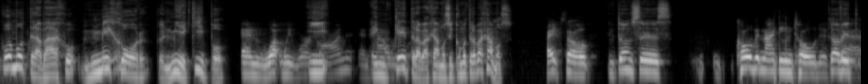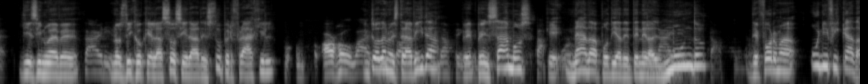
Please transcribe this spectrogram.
cómo trabajo mejor con mi equipo y en qué trabajamos y cómo trabajamos. Entonces, COVID-19 nos dijo que la sociedad es súper frágil. En toda nuestra vida pensamos que nada podía detener al mundo de forma unificada.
